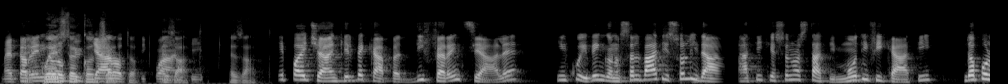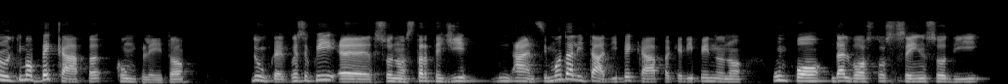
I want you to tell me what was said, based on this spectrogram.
Ma è per renderlo più chiaro a tutti quanti. Esatto, esatto. E poi c'è anche il backup differenziale in cui vengono salvati solo i dati che sono stati modificati dopo l'ultimo backup completo. Dunque, queste qui eh, sono strategie, anzi modalità di backup che dipendono un po' dal vostro senso di,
